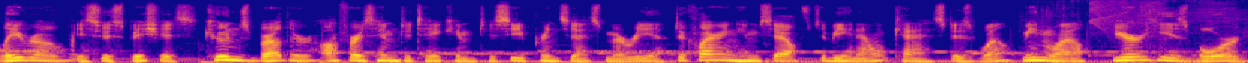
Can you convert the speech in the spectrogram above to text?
Lero is suspicious. Kun's brother offers him to take him to see Princess Maria, declaring himself to be an outcast as well. Meanwhile, Yuri is bored,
